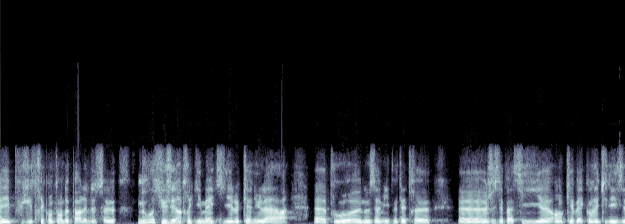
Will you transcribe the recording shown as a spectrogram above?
et puis, je suis très content de parler de ce nouveau sujet entre guillemets qui est le canular. pour nos amis, peut-être, je ne sais pas si en Québec on utilise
